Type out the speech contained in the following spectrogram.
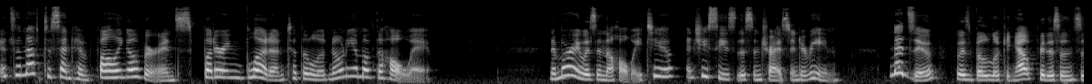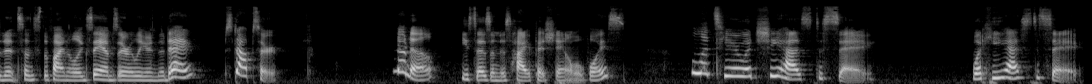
it's enough to send him falling over and sputtering blood onto the linoleum of the hallway. Nemuri was in the hallway too, and she sees this and tries to intervene. Nezu, who has been looking out for this incident since the final exams earlier in the day, stops her. No, no, he says in his high pitched animal voice. Let's hear what she has to say. What he has to say.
